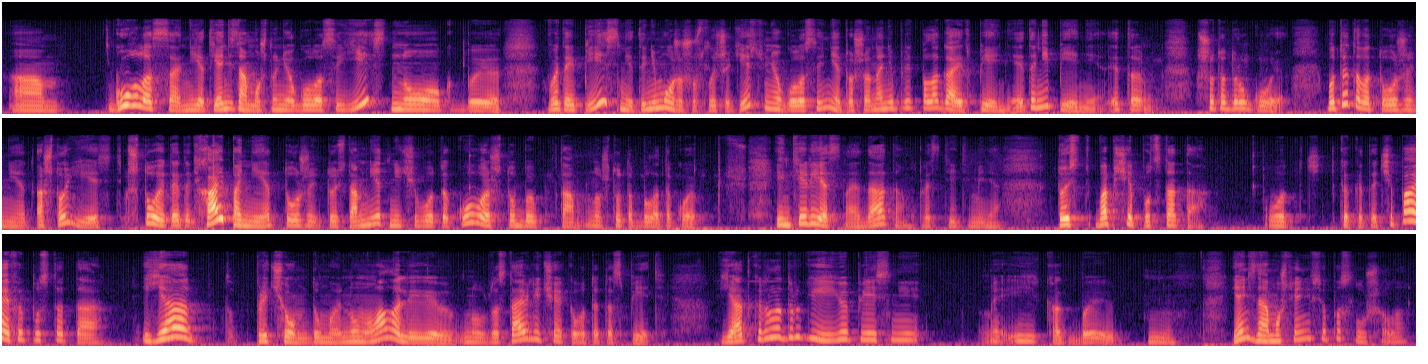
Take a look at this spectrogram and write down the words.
эм, голоса нет. Я не знаю, может, у нее голос и есть, но как бы в этой песне ты не можешь услышать, есть у нее голос или нет, потому что она не предполагает пение. Это не пение, это что-то другое. Вот этого тоже нет. А что есть? Что это? это? Хайпа нет тоже. То есть там нет ничего такого, чтобы там, ну, что-то было такое интересное, да, там, простите меня. То есть вообще пустота. Вот как это, Чапаев и пустота. Я, причем, думаю, ну мало ли, ну заставили человека вот это спеть. Я открыла другие ее песни, и как бы, я не знаю, может, я не все послушала.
